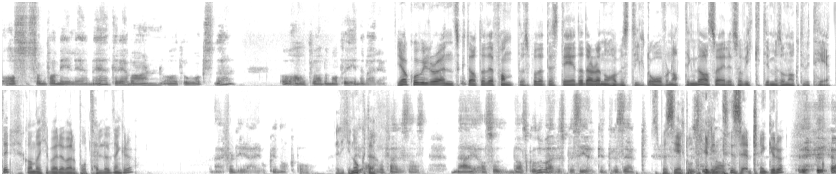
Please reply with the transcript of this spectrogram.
oss som familie, med tre barn og to voksne, og alt hva det måtte innebære. Ja, hvor ville du ønsket at det fantes på dette stedet, der du nå har bestilt overnatting, da? Så er det så viktig med sånne aktiviteter? Kan det ikke bare være på hotellet, tenker du? Nei, for det er jo ikke nok, Pål. Er det ikke nok, det? færreste, altså. Nei, altså, da skal du være spesielt interessert. Spesielt hotellinteressert, tenker du? ja,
